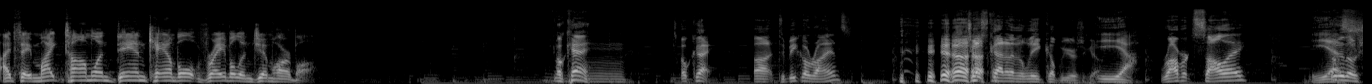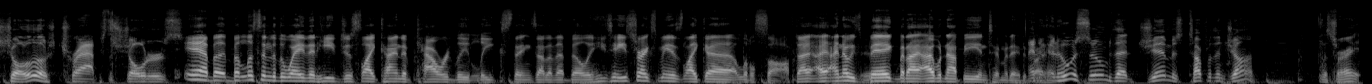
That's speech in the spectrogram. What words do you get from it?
I'd say Mike Tomlin, Dan Campbell, Vrabel, and Jim Harbaugh. Okay. Okay, uh, DeMeco Ryans just got out of the league a couple years ago. Yeah. Robert Saleh. Yes. Look at those shoulders. Look at those traps, the shoulders. Yeah, but but listen to the way that he just like kind of cowardly leaks things out of that building. He's, he strikes me as like a, little soft. I I, I know he's big, but I, I would not be intimidated And, by him. and who assumes that Jim is tougher than John? That's right.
